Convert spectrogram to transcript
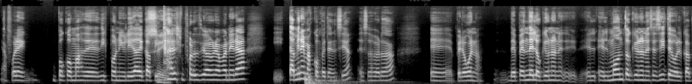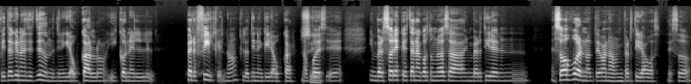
afuera hay un poco más de disponibilidad de capital, por decirlo de alguna manera. Y también hay más competencia, eso es verdad. Eh, pero bueno, depende de lo que uno el monto que uno necesite o el capital que uno necesite es donde tiene que ir a buscarlo y con el perfil que, ¿no? que lo tiene que ir a buscar. No Sí. puedes eh, inversores que están acostumbrados a invertir en, en software no te van a invertir a vos. Eso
